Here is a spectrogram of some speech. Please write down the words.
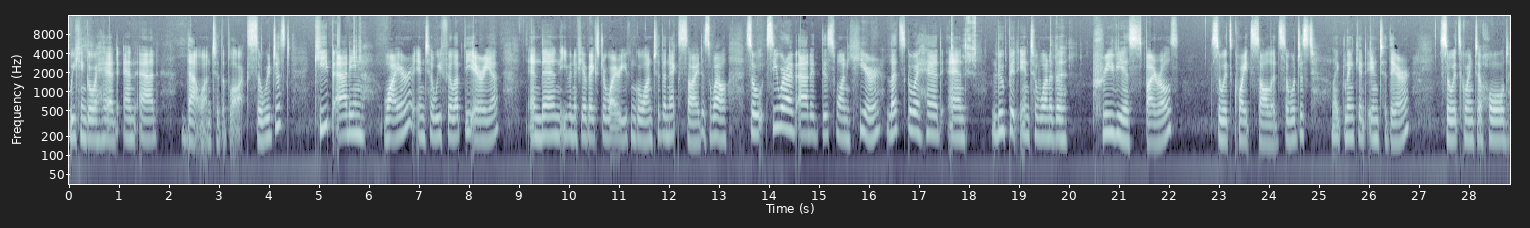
we can go ahead and add that one to the block. So we're just keep adding wire until we fill up the area and then even if you have extra wire you can go on to the next side as well. So see where I've added this one here? Let's go ahead and loop it into one of the previous spirals. So it's quite solid. So we'll just like link it into there. So it's going to hold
